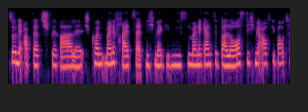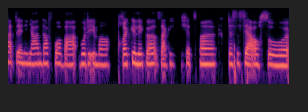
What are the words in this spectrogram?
so eine Abwärtsspirale. Ich konnte meine Freizeit nicht mehr genießen. Meine ganze Balance, die ich mir aufgebaut hatte in den Jahren davor, war, wurde immer bröckeliger, sage ich jetzt mal. Das ist ja auch so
